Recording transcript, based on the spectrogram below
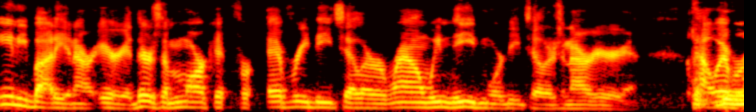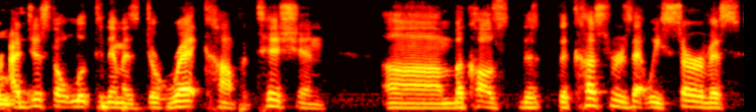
anybody in our area. There's a market for every detailer around. We need more detailers in our area. However, I just don't look to them as direct competition um, because the, the customers that we service,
